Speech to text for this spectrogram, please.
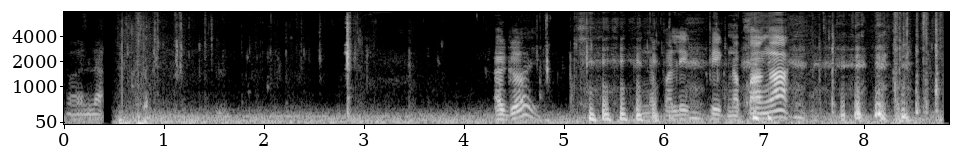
Wala. Agoy. Napalikpik, napanga.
